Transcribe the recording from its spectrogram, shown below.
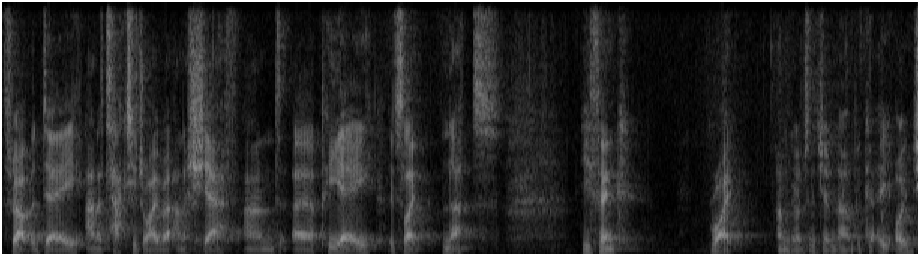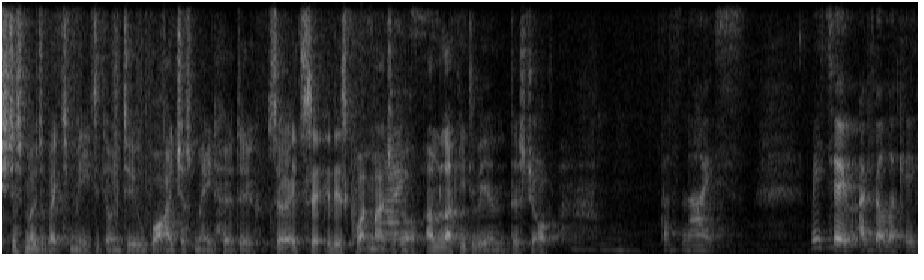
throughout the day and a taxi driver and a chef and a PA. It's like nuts. You think, right, I'm going to the gym now because she just motivates me to go and do what I just made her do. So it's it is quite magical. Nice. I'm lucky to be in this job. Mm, that's nice. Me too. I feel lucky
